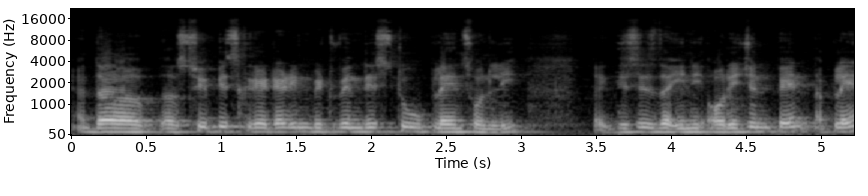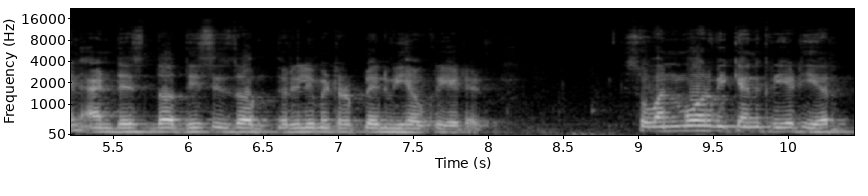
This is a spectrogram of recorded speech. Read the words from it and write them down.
the, the sweep is created in between these two planes only. Like this is the origin plane, plane and this the this is the relimiter plane we have created. So one more we can create here.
